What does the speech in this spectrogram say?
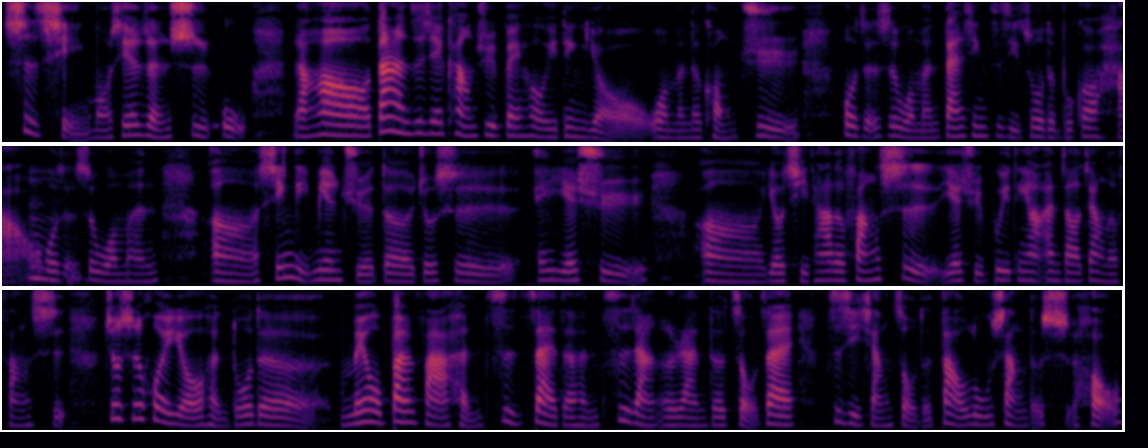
事情、某些人事物。然后，当然这些抗拒背后一定有我们的恐惧，或者是我们担心自己做的不够好。或者是我们呃心里面觉得就是诶，也许呃有其他的方式，也许不一定要按照这样的方式，就是会有很多的没有办法很自在的、很自然而然的走在自己想走的道路上的时候。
